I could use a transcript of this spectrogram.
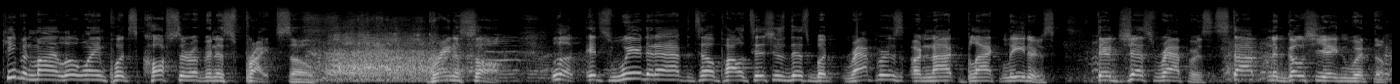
keep in mind Lil Wayne puts cough syrup in his Sprite, so grain of salt. Look, it's weird that I have to tell politicians this, but rappers are not black leaders. They're just rappers. Stop negotiating with them.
